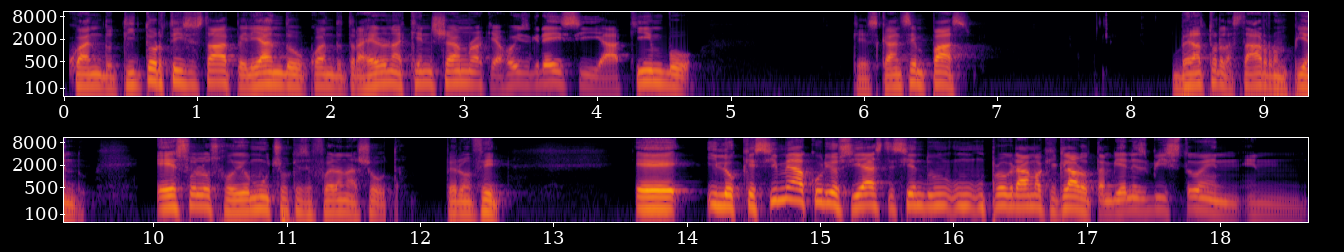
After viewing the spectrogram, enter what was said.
Cuando Tito Ortiz estaba peleando, cuando trajeron a Ken Shamrock, a Joyce Gracie, a Kimbo, que descanse en paz. Bellator la estaba rompiendo. Eso los jodió mucho que se fueran a Showtime. Pero en fin. Eh, y lo que sí me da curiosidad, este siendo un, programa que, claro, también es visto en, en,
